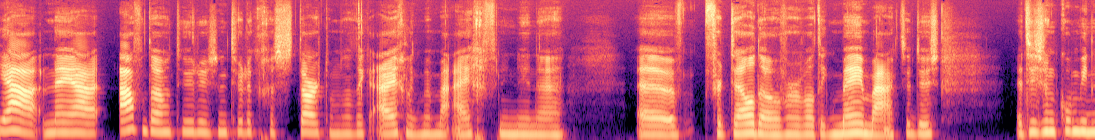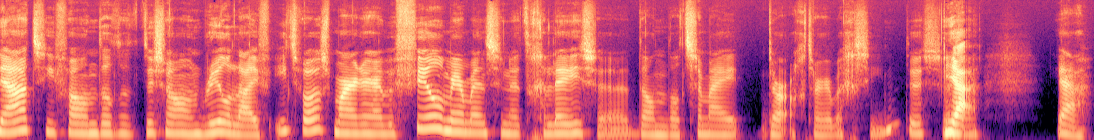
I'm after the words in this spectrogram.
ja, nou ja, avondavonturen is natuurlijk gestart omdat ik eigenlijk met mijn eigen vriendinnen uh, vertelde over wat ik meemaakte. Dus het is een combinatie van dat het dus al een real life iets was, maar er hebben veel meer mensen het gelezen dan dat ze mij daarachter hebben gezien. Dus uh, ja. ja,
